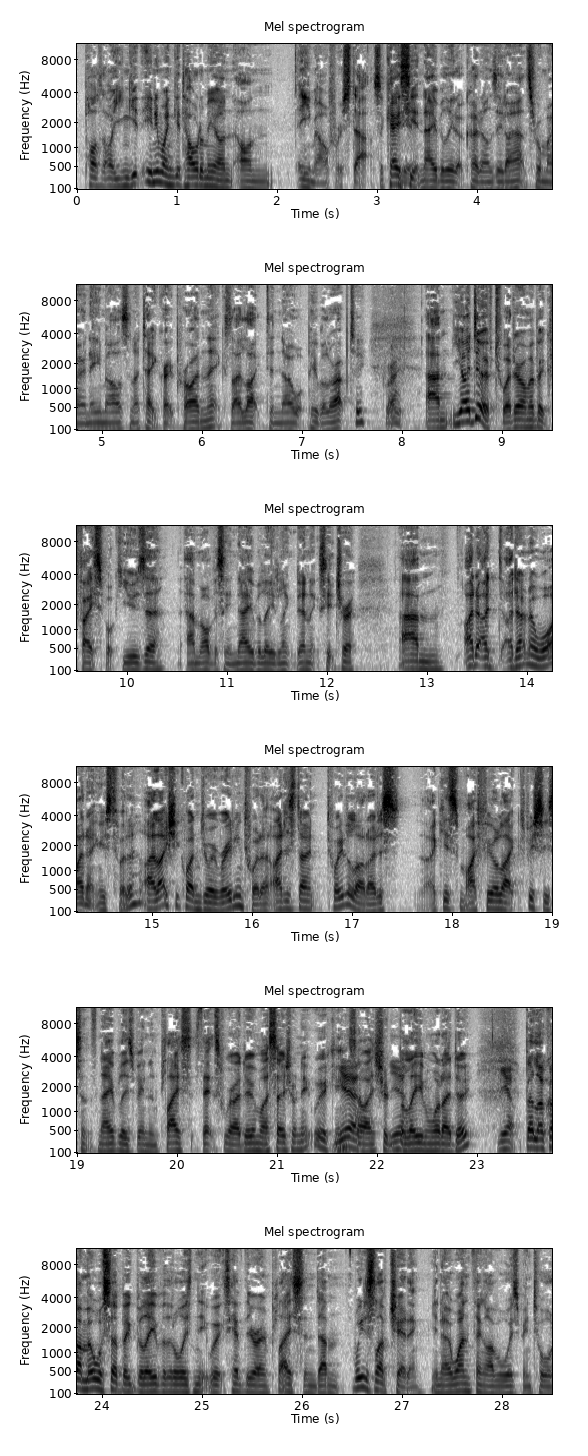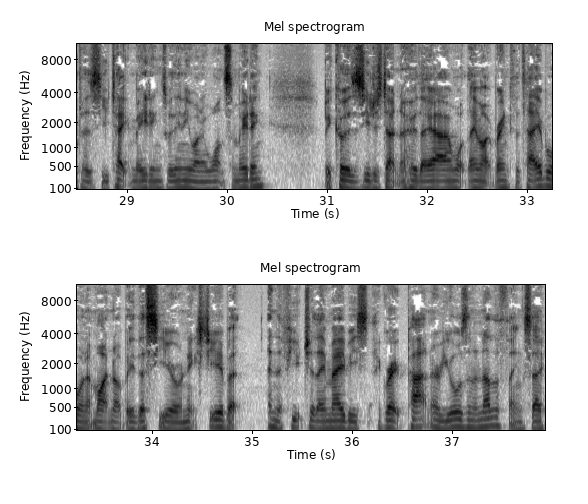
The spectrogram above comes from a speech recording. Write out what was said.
positive. You can get anyone can get hold of me on, on email for a start. So Casey Yeah. at neighbourly.co.nz. I answer all my own emails and I take great pride in that because I like to know what people are up to. Great. Um, yeah, I do have Twitter. I'm a big Facebook user. Um, obviously Neighbourly, LinkedIn, etc. Um, I, I, I don't know why I don't use Twitter. I actually quite enjoy reading Twitter. I just don't tweet a lot. I just, I guess I feel like, especially since Neighbourly's been in place, that's where I do my social networking. Yeah, So I should yeah. believe in what I do. Yeah. But look, I'm also a big believer that all these networks have their own place, and um, we just love chatting. You know, one thing I've always been taught is you take meetings with anyone who wants a meeting because you just don't know who they are and what they might bring to the table, and it might not be this year or next year, but in the future they may be a great partner of yours and another thing. So,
